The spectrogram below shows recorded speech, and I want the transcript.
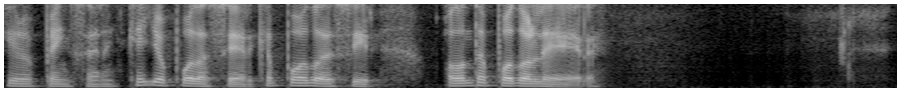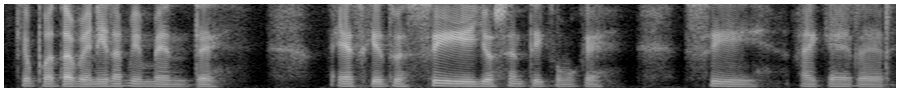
quiero pensar en qué yo puedo hacer, qué puedo decir ¿O dónde puedo leer? Que pueda venir a mi mente. He escrito, sí, yo sentí como que, sí, hay que leer.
